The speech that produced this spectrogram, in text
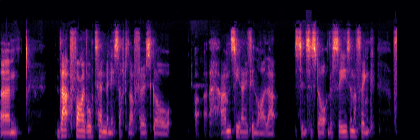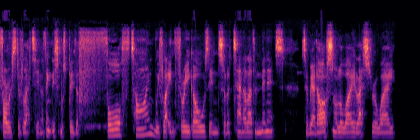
Um, that five or ten minutes after that first goal, I, I haven't seen anything like that since the start of the season. I think Forest have let in. I think this must be the fourth time we've let in three goals in sort of 10, 11 minutes. So we had Arsenal away, Leicester away,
